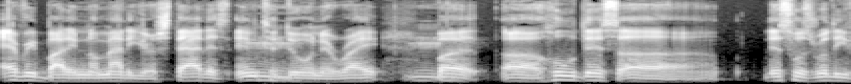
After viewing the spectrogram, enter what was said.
everybody, no matter your status, into doing it, right? But uh, who this uh, this was really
